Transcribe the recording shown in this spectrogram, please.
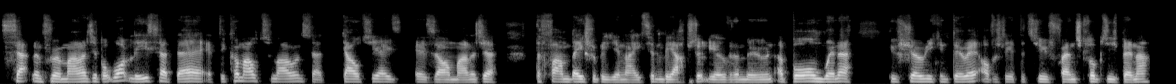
settling for a manager. But what Lee said there, if they come out tomorrow and said Galtier is our manager, the fan base would be united and be absolutely over the moon. A born winner who's shown he can do it. Obviously, at the two French clubs he's been at.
